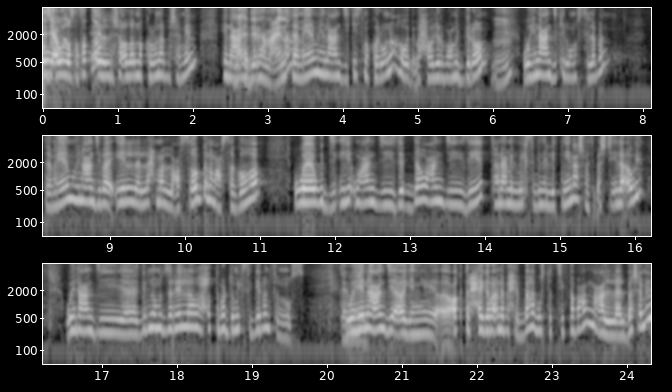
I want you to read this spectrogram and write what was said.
نبتدي أول وصفاتنا؟ إن شاء الله المكرونة البشاميل. هنا مقاديرها معانا. تمام. هنا عندي كيس مكرونة هو بيبقى حوالي 400 جرام. مم. وهنا عندي كيلو ونص لبن. تمام. وهنا عندي بقى إيه؟ اللحمة المعصاج. أنا معصجاها. والدقيق. وعندي زبدة. وعندي زيت. هنعمل mix بين الاثنين عشان ما تبقاش تقيلة قوي. وهنا عندي جبنة موتزاريلا. وهحط برده mix الجبن في النص. تمام. وهنا عندي آه، يعني أكتر حاجة بقى أنا بحبها جوز الطيب طبعا مع ال- البشاميل.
